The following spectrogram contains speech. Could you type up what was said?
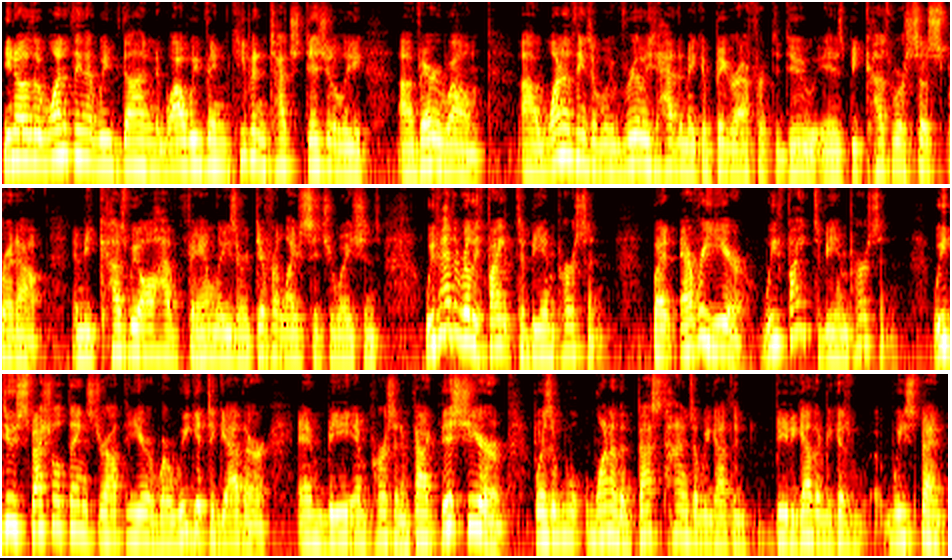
You know, the one thing that we've done while we've been keeping in touch digitally uh, very well uh, one of the things that we've really had to make a bigger effort to do is because we're so spread out and because we all have families or different life situations, we've had to really fight to be in person. But every year, we fight to be in person. We do special things throughout the year where we get together and be in person. In fact, this year was one of the best times that we got to be together because we spent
